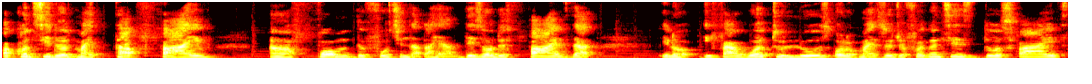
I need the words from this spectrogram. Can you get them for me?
are considered my top five uh, from the 14 that I have. These are the five that, you know, if I were to lose all of my Xerjoff fragrances, those five,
